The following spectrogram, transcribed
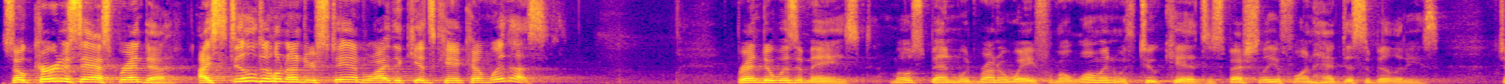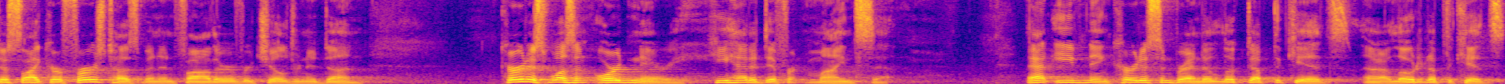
So Curtis asked Brenda, I still don't understand why the kids can't come with us. Brenda was amazed. Most men would run away from a woman with two kids, especially if one had disabilities, just like her first husband and father of her children had done. Curtis wasn't ordinary, he had a different mindset. That evening, Curtis and Brenda looked up the kids, uh, loaded up the kids,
